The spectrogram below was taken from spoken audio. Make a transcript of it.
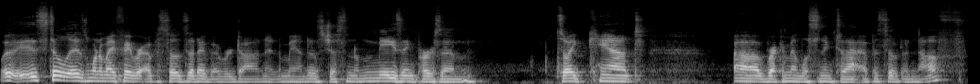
it still is one of my favorite episodes that I've ever done, and Amanda's just an amazing person. So I can't uh, recommend listening to that episode enough.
